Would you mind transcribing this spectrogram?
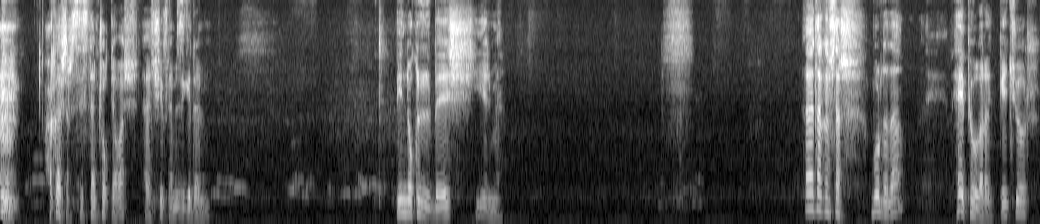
Arkadaşlar sistem çok yavaş. Evet şifremizi girelim. 1905 20. Evet arkadaşlar burada da happy olarak geçiyor.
